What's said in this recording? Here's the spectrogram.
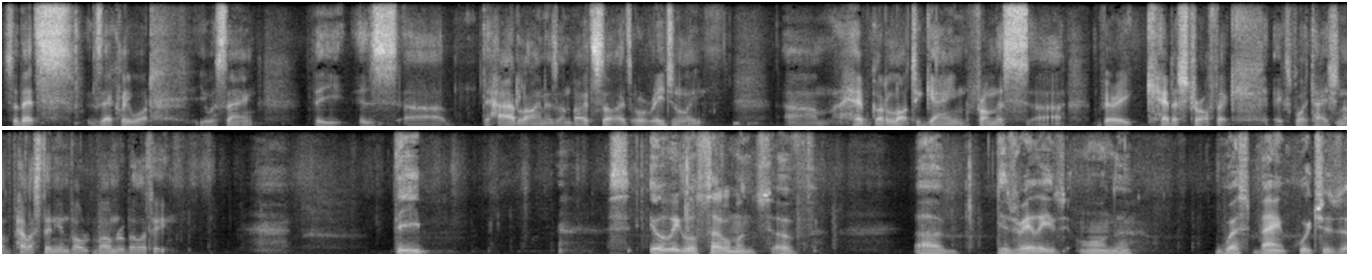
So that's exactly what you were saying the is uh, the hardliners on both sides or regionally um, have got a lot to gain from this uh, very catastrophic exploitation of Palestinian vul- vulnerability. The illegal settlements of uh, Israelis on the West Bank, which is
